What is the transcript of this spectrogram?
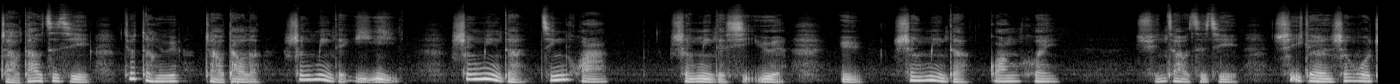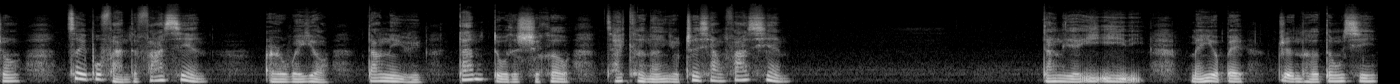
找到自己，就等于找到了生命的意义、生命的精华、生命的喜悦与生命的光辉。寻找自己是一个人生活中最不凡的发现，而唯有当你与单独的时候，才可能有这项发现。当你的意义里没有被任何东西、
